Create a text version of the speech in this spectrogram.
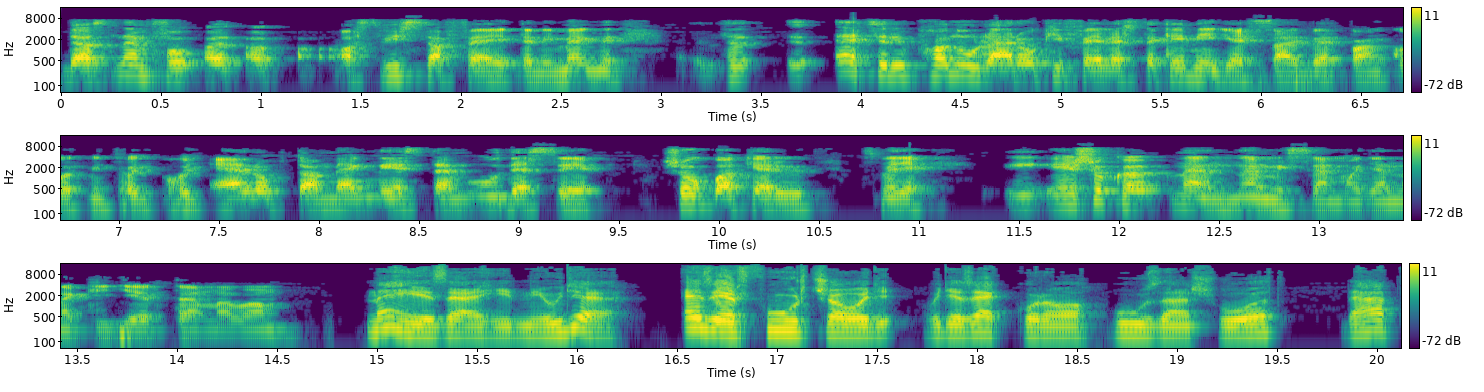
de azt nem fog, a, a, azt visszafejteni, meg egyszerűbb, ha nulláról kifejlesztek egy még egy cyberpunkot, mint hogy, hogy elloptam, megnéztem, ú, de szép, sokba került, azt megyek. Én sokkal nem, nem hiszem, hogy ennek így értelme van. Nehéz elhinni, ugye? Ezért furcsa, hogy, hogy ez ekkora húzás volt, de hát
